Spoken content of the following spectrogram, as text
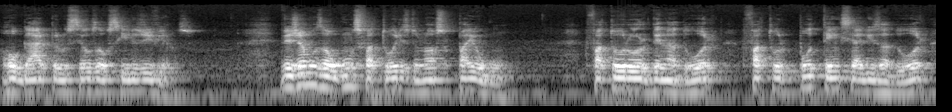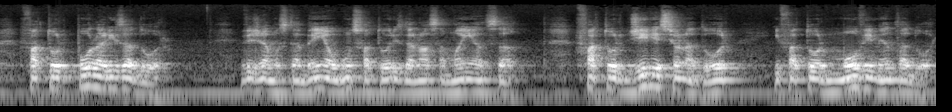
rogar pelos seus auxílios divinos. Vejamos alguns fatores do nosso Pai Ogum: fator ordenador, fator potencializador, fator polarizador. Vejamos também alguns fatores da nossa Mãe Ansã: fator direcionador e fator movimentador.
